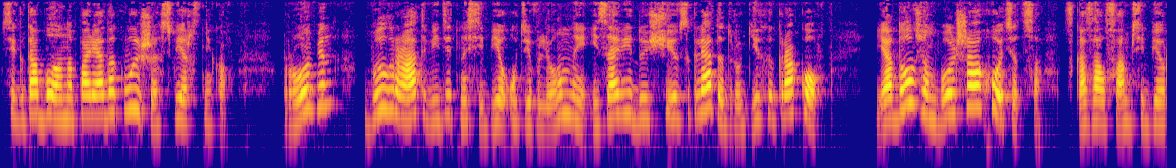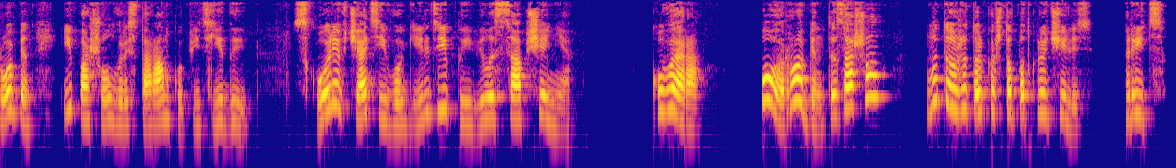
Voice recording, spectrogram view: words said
всегда была на порядок выше сверстников. Робин был рад видеть на себе удивленные и завидующие взгляды других игроков. «Я должен больше охотиться», — сказал сам себе Робин и пошел в ресторан купить еды. Вскоре в чате его гильдии появилось сообщение. «Кувера! О, Робин, ты зашел? Мы тоже только что подключились. Риц,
